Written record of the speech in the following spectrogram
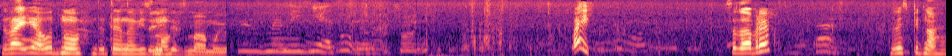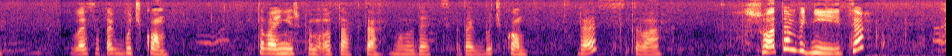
Давай я одну дитину Ти візьму. йдеш з мамою. В мене є сила. Ой! Все добре? Так. Дивись під ноги. Леся, так бочком. Ставай ніжками. Отак, так, молодець. Отак, бочком. Раз, два. Що там видніється? Мама,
